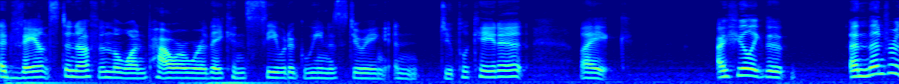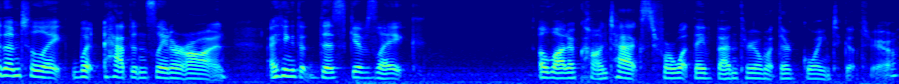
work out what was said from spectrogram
advanced enough in the one power where they can see what Egwene is doing and duplicate it. Like, I feel like the, and then for them to like what happens later on, I think that this gives like a lot of context for what they've been through and what they're going to go through.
